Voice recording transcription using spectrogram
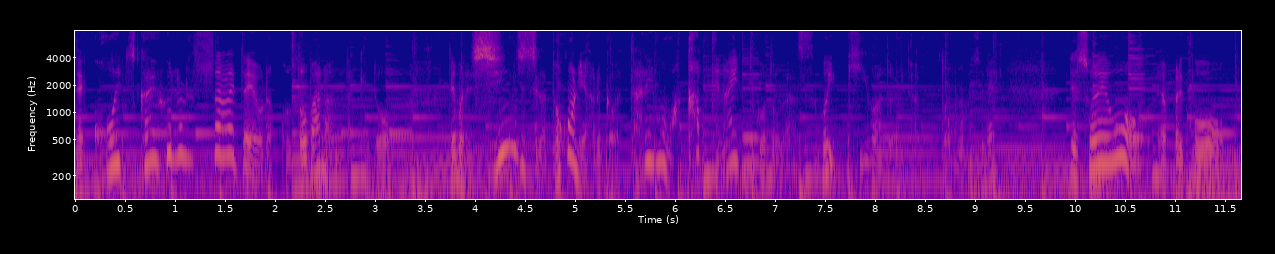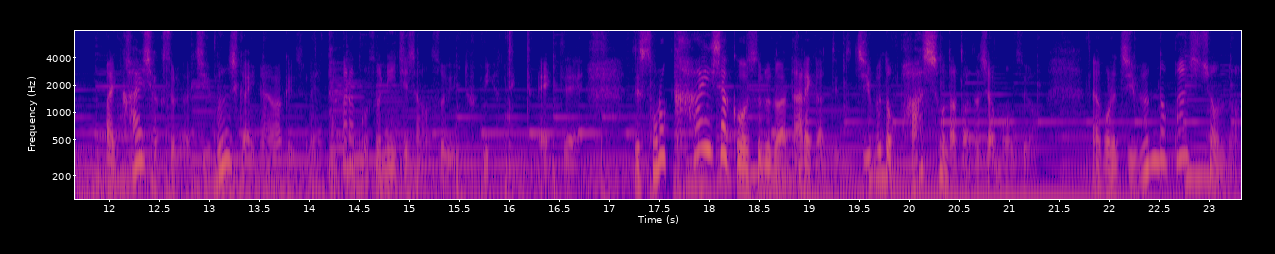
ね、こういう使い古されたような言葉なんだけど、でもね、真実がどこにあるかは誰も分かってないってことがすごいキーワードになると思うんですね。で、それをやっぱりこう、やっぱり解釈するのは自分しかいないわけですよね。だからこそニーチェさんはそういうふうに言っていただいて、で、その解釈をするのは誰かっていうと自分のパッションだと私は思うんですよ。だからこの自分のパッションの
